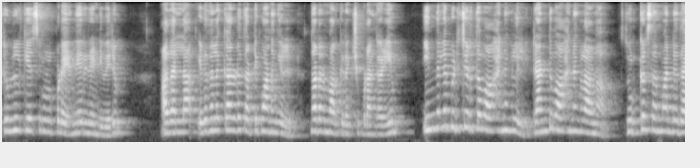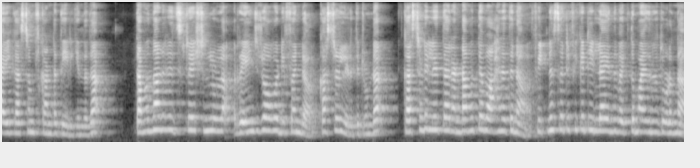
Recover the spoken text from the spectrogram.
ക്രിമിനൽ കേസുകൾ ഉൾപ്പെടെ നേരിടേണ്ടി വരും. അതല്ല ഇടനിലക്കാരുടെ തട്ടിപ്പാണെങ്കിൽ നടന്മാർക്ക് രക്ഷപ്പെടാൻ കഴിയും. ഇന്നലെ പിടിച്ചെടുത്ത വാഹനങ്ങളിൽ രണ്ട് വാഹനങ്ങളാണ് ദുർഗർ സൽമാന്റേതായി കസ്റ്റംസ് കണ്ടെത്തിയിരിക്കുന്നത്. തമിഴ്നാട് രജിസ്ട്രേഷനിലുള്ള റേഞ്ച് റോവർ ഡിഫൻഡർ കസ്റ്റഡിയിലെടുത്തിട്ടുണ്ട്. കസ്റ്റഡിയിലെത്ത രണ്ടാമത്തെ വാഹനത്തിന് ഫിറ്റ്നസ് സർട്ടിഫിക്കറ്റ് ഇല്ല എന്ന് വ്യക്തമായതിനെ തുടർന്ന്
